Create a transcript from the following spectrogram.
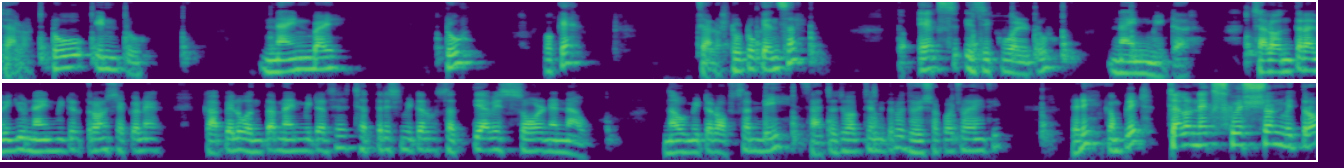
ચાલો, two into nine by two. Okay? ચાલો, ટુ ટુ કેન્સલ. તો X is equal to nine metre. ચાલો, અંતર આવી ગયું નાઇન મીટર ત્રણ સેકન્ડે કાપેલું અંતર નાઇન મીટર છે, છત્રીસ મીટર સત્યાવીસ, સોળ ને નવ. નવ મીટર ઓપ્શન ડી. સાચો જવાબ છે મિત્રો, જોઈ શકો છો અહીંથી. રેડી કમ્પ્લીટ ચાલો નેક્સ્ટ ક્વેશ્ચન મિત્રો.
